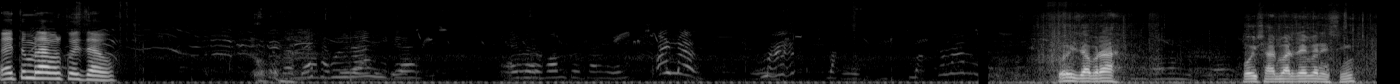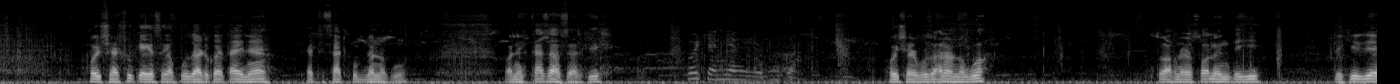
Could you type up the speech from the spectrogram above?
এই তোমরা আবার কই যাও? ওই যাবরা? ওই সার বার যাইবে নিছি। সার শুকিয়ে গেছে পূজা টুকা তাই না? খেতে সার খুব জানাব অনেক কাজ আছে আর কি। পয়সা হয়ে বুঝা আনা নেব তো আপনারা চলেন দেখি দেখি যে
